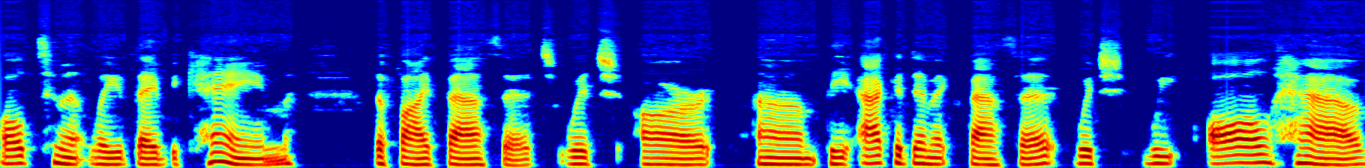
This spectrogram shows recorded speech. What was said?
ultimately, they became the five facets, which are um, the academic facet, which we all have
